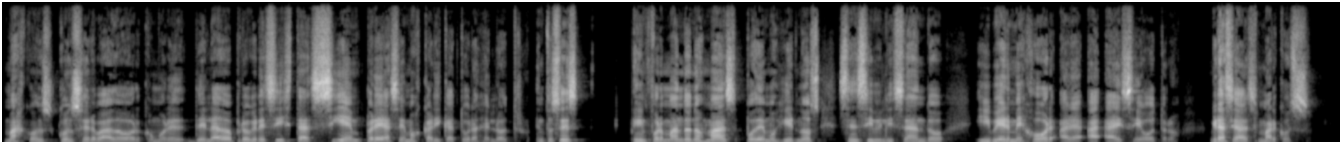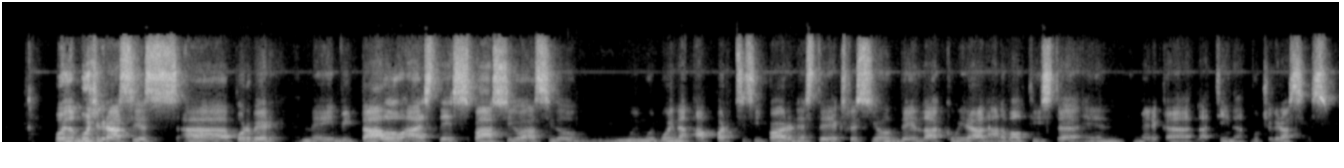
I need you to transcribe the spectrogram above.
más conservador como del lado progresista siempre hacemos caricaturas del otro. Entonces, informándonos más, podemos irnos sensibilizando y ver mejor a, ese otro. Gracias, Marcos. Bueno, muchas gracias uh, por haberme invitado a este espacio. Ha sido muy, muy buena a participar en esta expresión de la comunidad anabautista en América Latina. Muchas gracias.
